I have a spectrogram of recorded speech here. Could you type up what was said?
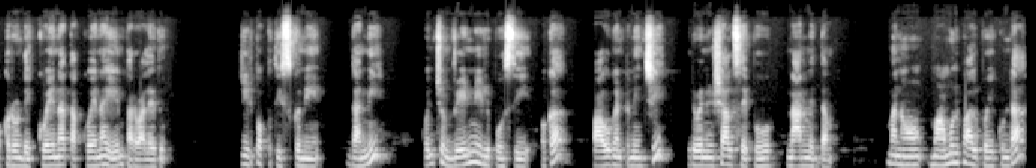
ఒక రెండు ఎక్కువైనా తక్కువైనా ఏం పర్వాలేదు. జీడిపప్పు తీసుకొని దాన్ని కొంచెం వేడి నీళ్ళు పోసి ఒక పావు గంట నుంచి ఇరవై నిమిషాల సేపు నాననిద్దాం. మనం మామూలు పాలు పోయకుండా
